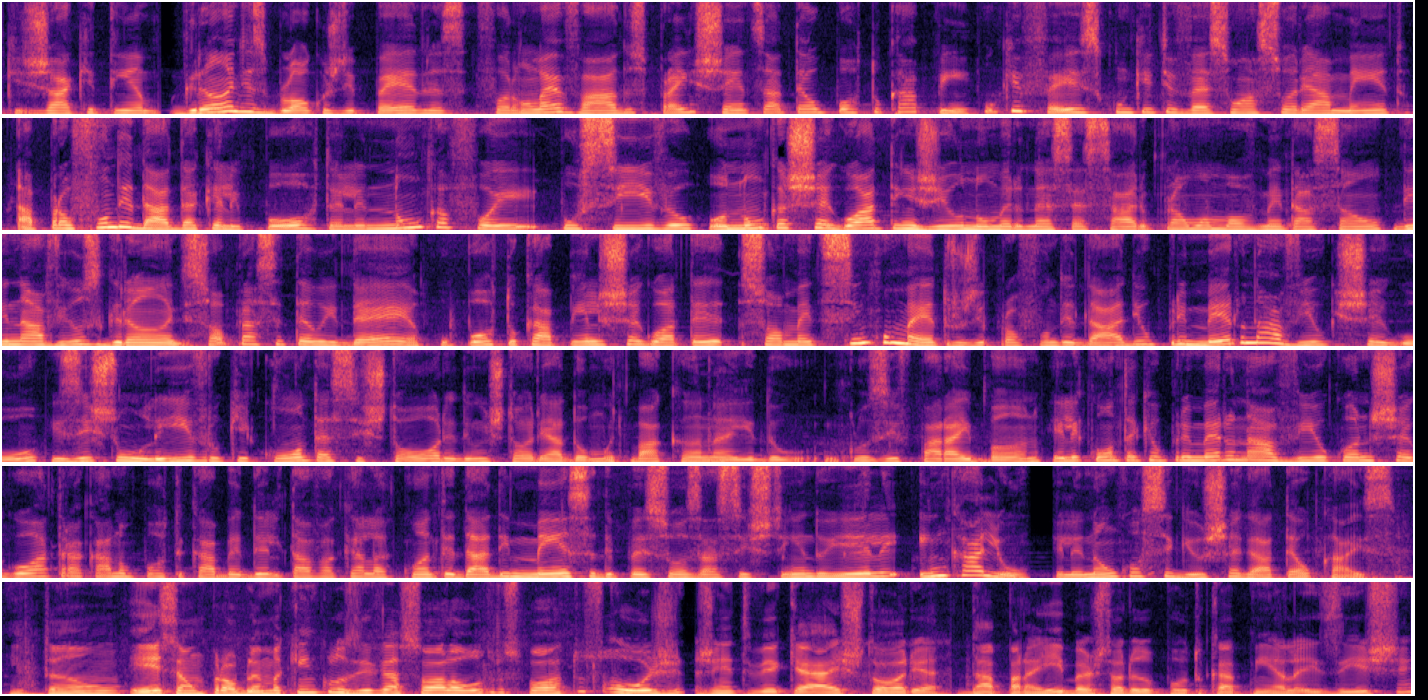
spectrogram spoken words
que já que tinha grandes blocos de pedras, foram levados para enchentes até o Porto Capim, o que fez com que tivesse um assoreamento. A profundidade daquele porto, ele nunca foi possível ou nunca chegou a atingir o número necessário para uma movimentação de navios grandes. Só para se ter uma ideia, o Porto Capim ele chegou a ter somente 5 metros de profundidade e o primeiro navio que chegou, existe um livro que conta essa história de um historiador muito bacana aí, do, inclusive paraibano, ele conta que o primeiro navio, quando chegou a atracar no Porto Cabedelo, estava aquela quantidade imensa de pessoas assistindo e ele encalhou. Ele não conseguiu chegar até o cais. Então, esse é um problema que inclusive assola outros portos hoje. A gente vê que a história da Paraíba, a história do Porto Capim, ela existe.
